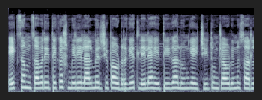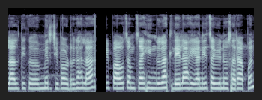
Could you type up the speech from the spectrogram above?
एक चमचावर इथे कश्मीरी लाल मिरची पावडर घेतलेली आहे. ती घालून घ्यायची. तुमच्या आवडीनुसार लाल तिख मिरची पावडर घाला. मी पाव चमचा हिंग घातलेला आहे आणि चवीनुसार आपण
